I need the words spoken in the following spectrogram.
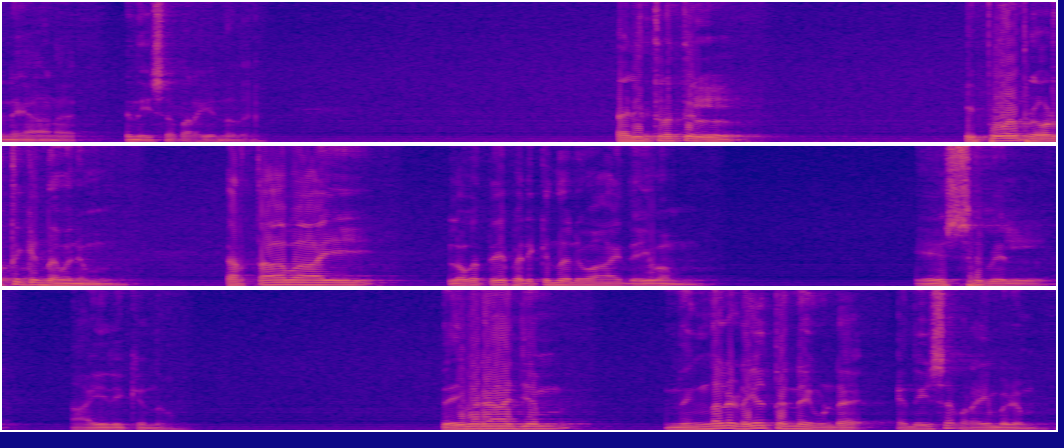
തന്നെയാണ് എന്ന് ഈശോ പറയുന്നത്. ചരിത്രത്തിൽ ഇപ്പോൾ പ്രവർത്തിക്കുന്നവനും കർത്താവായി ലോകത്തെ ഭരിക്കുന്നതിനുമായ ദൈവം യേശുവിൽ ആയിരിക്കുന്നു. ദൈവരാജ്യം നിങ്ങളിടയിൽ തന്നെ ഉണ്ട് എന്ന് ഈശോ പറയുമ്പോഴും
